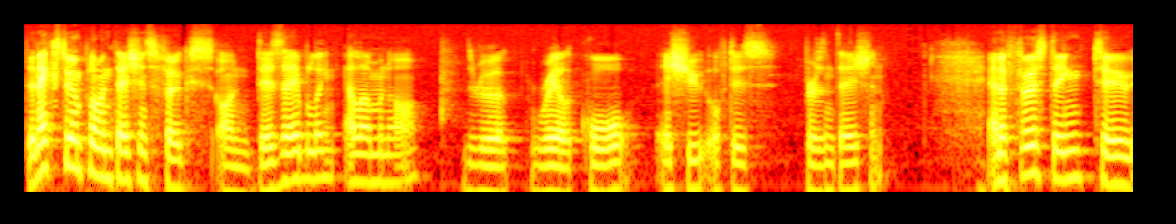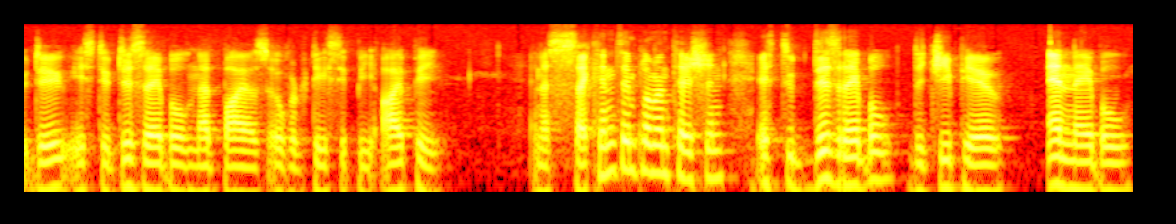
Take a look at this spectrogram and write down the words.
The next two implementations focus on disabling LLMNR, the real core issue of this presentation. And the first thing to do is to disable NetBIOS over TCP IP. And a second implementation is to disable the GPO enable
